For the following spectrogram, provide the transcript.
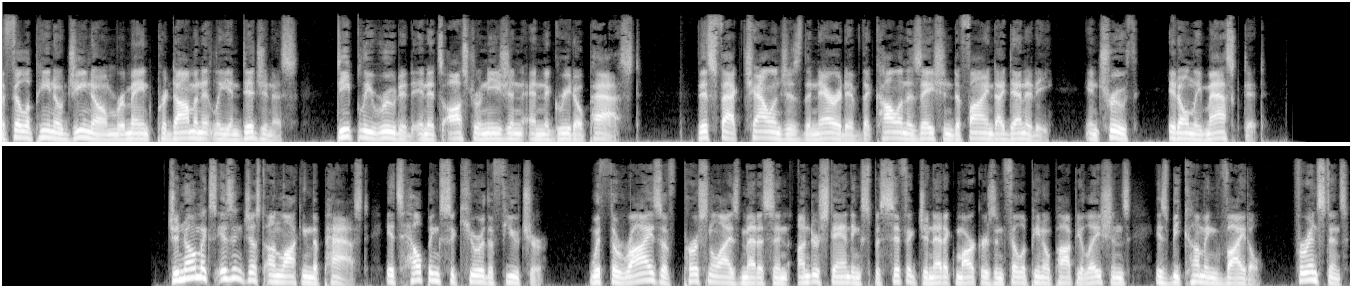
the Filipino genome remained predominantly indigenous, deeply rooted in its Austronesian and Negrito past. This fact challenges the narrative that colonization defined identity. In truth, it only masked it. Genomics isn't just unlocking the past, it's helping secure the future. With the rise of personalized medicine, understanding specific genetic markers in Filipino populations is becoming vital. For instance,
